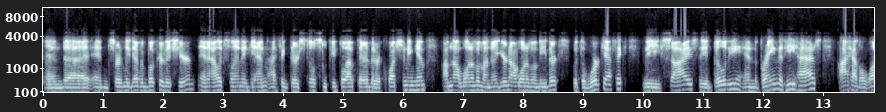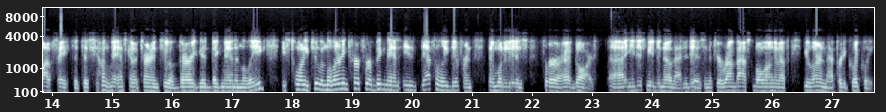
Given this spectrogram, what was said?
and uh, and certainly Devin Booker this year and Alex Len again. I think there's still some people out there that are questioning him. I'm not one of them. I know you're not one of them either. With the work ethic, the size, the ability, and the brain that he has, I have a lot of faith that this young man's going to turn into a very good big man in the league. He's 22, and the learning curve for a big man is definitely different than what it is for a guard. Uh, you just need to know that it is. And if you're around basketball long enough, you learn that pretty quickly.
